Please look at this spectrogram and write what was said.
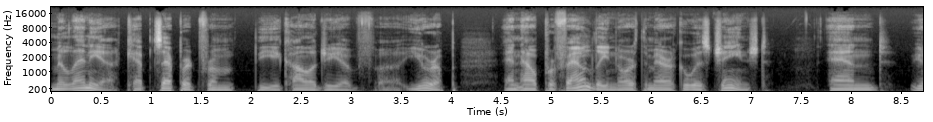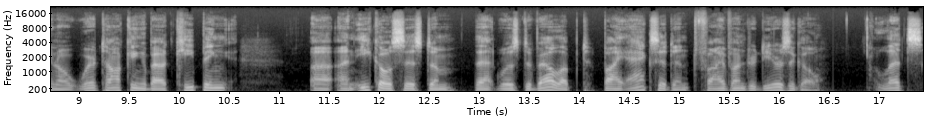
millennia kept separate from the ecology of uh, Europe and how profoundly North America was changed. And, you know, we're talking about keeping uh, an ecosystem that was developed by accident 500 years ago let's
